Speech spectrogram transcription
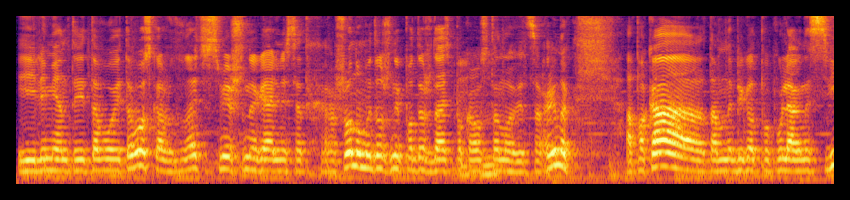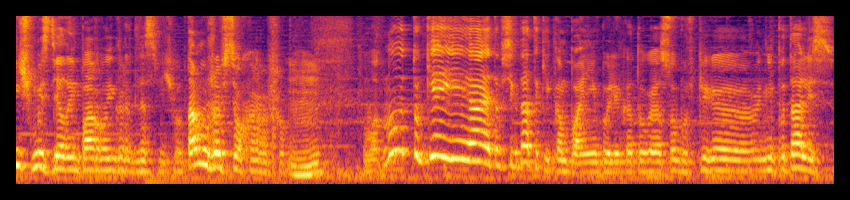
и элементы и того, и того скажут, «Вы знаете, смешанная реальность это хорошо, но мы должны подождать, пока Мгм. установится рынок, а пока там наберет популярность Switch, мы сделаем пару игр для Switch. Вот там уже все хорошо. Мгм. Вот. Ну, 2K и EA это всегда такие компании были, которые особо вперед не пытались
